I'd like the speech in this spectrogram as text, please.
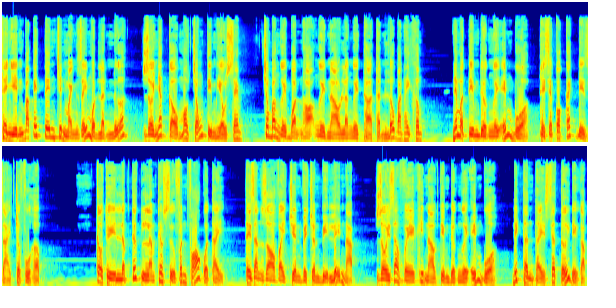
Thầy nhìn ba cái tên trên mảnh giấy một lần nữa, Rồi nhắc cậu mau chóng tìm hiểu xem Trong ba người bọn họ người nào là người thờ thần lâu ban hay không. Nếu mà tìm được người ếm bùa, Thầy sẽ có cách để giải cho phù hợp. Cậu Thủy lập tức làm theo sự phân phó của thầy. Thầy dặn dò vài chuyện về chuẩn bị lễ nạp, Rồi ra về khi nào tìm được người ếm bùa, Đích thân thầy sẽ tới để gặp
